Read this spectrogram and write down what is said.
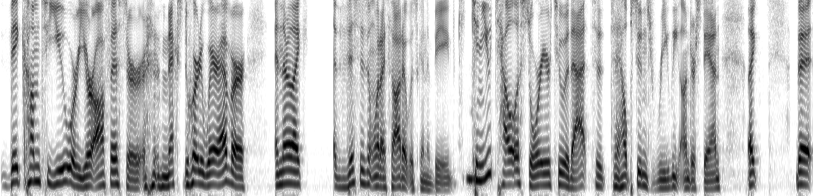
they come to you or your office or next door to wherever and they're like this isn't what I thought it was going to be. Can you tell a story or two of that to to help students really understand like the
